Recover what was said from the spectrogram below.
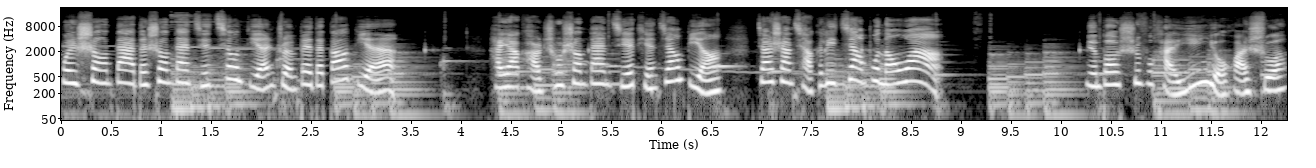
为盛大的圣诞节庆典准备的糕点，还要烤出圣诞节甜姜饼，加上巧克力酱，不能忘。”面包师傅海因有话说：“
